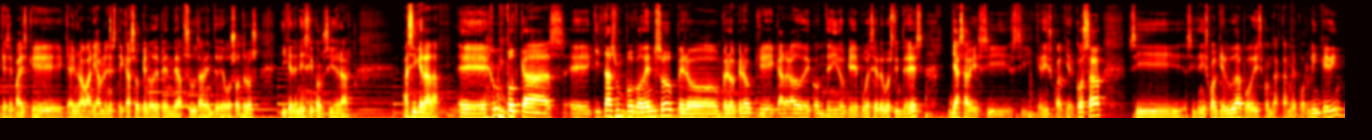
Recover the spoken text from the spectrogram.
que sepáis que, hay una variable en este caso que no depende absolutamente de vosotros y que tenéis que considerar. Así que nada, eh, un podcast quizás un poco denso, pero, pero creo que cargado de contenido que puede ser de vuestro interés. Ya sabéis, si, si queréis cualquier cosa, si, tenéis cualquier duda podéis contactarme por LinkedIn.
